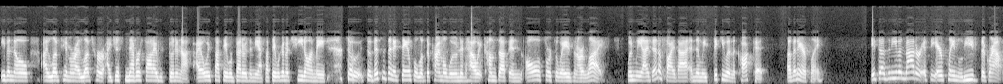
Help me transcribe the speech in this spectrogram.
even though I loved him or I loved her, I just never thought I was good enough. I always thought they were better than me. I thought they were going to cheat on me. So, so this is an example of the primal wound and how it comes up in all sorts of ways in our life. When we identify that and then we stick you in the cockpit, of an airplane. It doesn't even matter if the airplane leaves the ground.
